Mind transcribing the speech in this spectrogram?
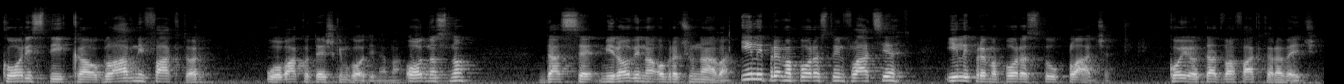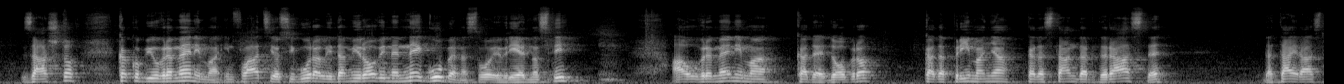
koristi kao glavni faktor u ovako teškim godinama. Odnosno, da se mirovina obračunava ili prema porastu inflacije ili prema porastu plaće. Koji je od ta dva faktora veći? Zašto? Kako bi u vremenima inflacije osigurali da mirovine ne gube na svojoj vrijednosti, a u vremenima kada je dobro, kada primanja, kada standard raste, da taj rast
